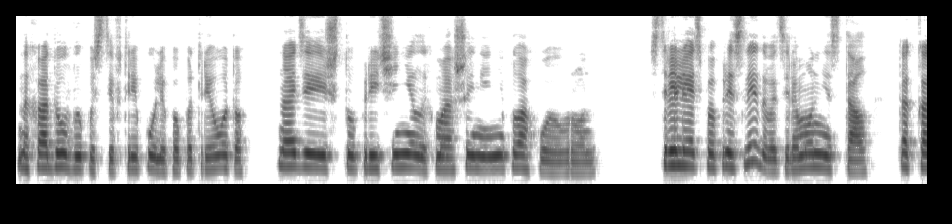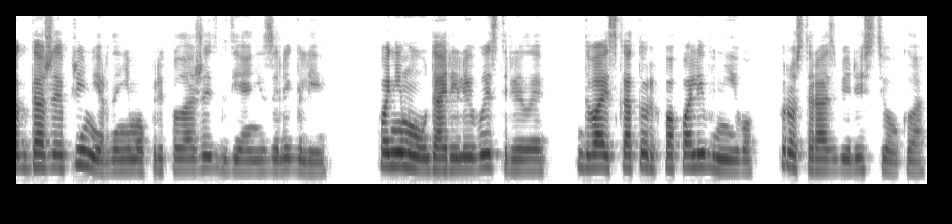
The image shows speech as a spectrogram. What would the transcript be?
на ходу выпустив три пули по патриоту, надеясь, что причинил их машине неплохой урон. Стрелять по преследователям он не стал, так как даже примерно не мог предположить, где они залегли. По нему ударили выстрелы, два из которых попали в Ниву, просто разбили стекла.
